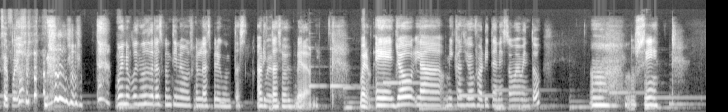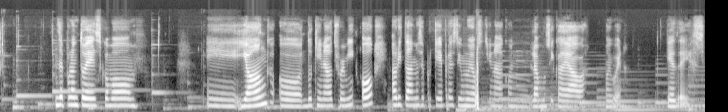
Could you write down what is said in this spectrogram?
Se fue. Bueno, pues nosotras continuamos con las preguntas. Ahorita Bueno. se volverá a venir. Bueno, eh, yo la mi canción favorita en este momento, ah, no sé, de pronto es como eh, Young o Looking Out for Me o ahorita no sé por qué, pero estoy muy obsesionada con la música de ABBA, muy buena, 10 de 10.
